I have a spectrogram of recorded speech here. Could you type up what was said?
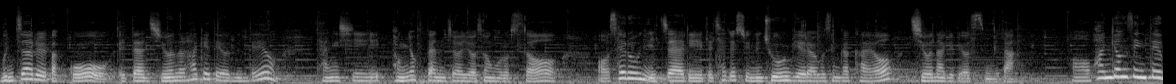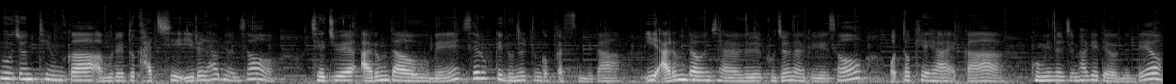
문자를 받고 일단 지원을 하게 되었는데요. 당시 병력 단절 여성으로서 어, 새로운 일자리를 찾을 수 있는 좋은 기회라고 생각하여 지원하게 되었습니다. 어, 환경생태보존팀과 아무래도 같이 일을 하면서 제주의 아름다움에 새롭게 눈을 뜬 것 같습니다. 이 아름다운 자연을 보존하기 위해서 어떻게 해야 할까 고민을 좀 하게 되었는데요.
